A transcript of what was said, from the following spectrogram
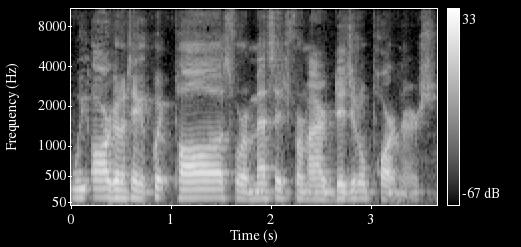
we are going to take a quick pause for a message from our digital partners.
